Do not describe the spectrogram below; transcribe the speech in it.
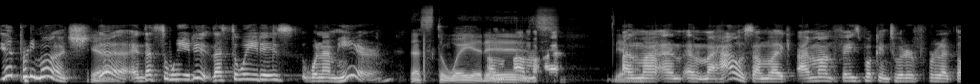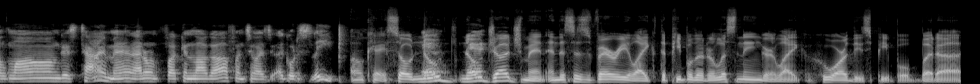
Yeah, pretty much. Yeah. Yeah. and that's the way it is. That's the way it is when I'm here. That's the way it is. I'm- I'm- I- yeah. At my my house, I'm like I'm on Facebook and Twitter for like the longest time, man. I don't fucking log off until I, I go to sleep. Okay, so no And- no and- judgment, and this is very like the people that are listening are like, who are these people? But uh,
